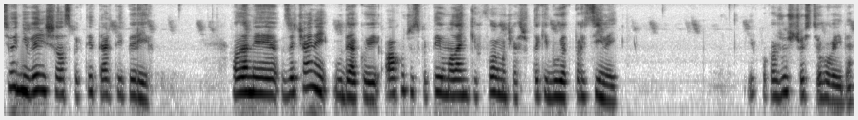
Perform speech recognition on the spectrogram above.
Сьогодні вирішила спекти тертий пиріг. Але не звичайний у декої, а хочу спекти у маленьких формочках, щоб такий був як порційний. І покажу, що з цього вийде.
